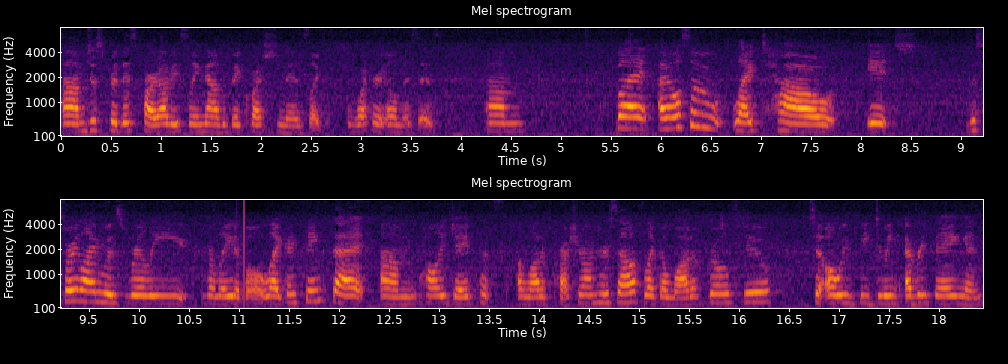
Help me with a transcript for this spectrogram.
Um, just for this part, obviously, now the big question is like what her illness is. Um, but I also liked how it the storyline was really relatable. Like I think that um, Holly J puts a lot of pressure on herself, like a lot of girls do, to always be doing everything and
